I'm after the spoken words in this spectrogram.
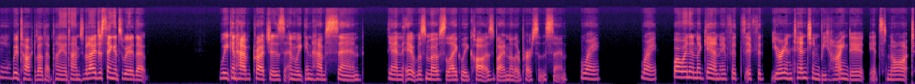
Yeah. we've talked about that plenty of times, but I just think it's weird that we can have crutches and we can have sin and it was most likely caused by another person's sin. Right. Right. Well, and again, if it's if it your intention behind it, it's not,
